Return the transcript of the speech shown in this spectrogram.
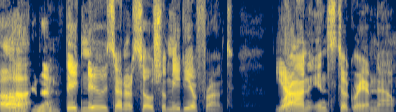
Oh, Uh, and then big news on our social media front. We're on Instagram now.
